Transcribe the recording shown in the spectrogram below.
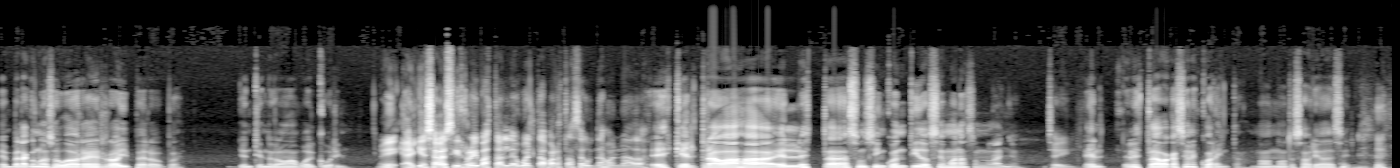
Es verdad que uno de esos jugadores es Roy, pero pues yo entiendo que lo van a poder cubrir. ¿Alguien sabe si Roy va a estar de vuelta para esta segunda jornada? Es que él trabaja, él está, son 52 semanas son el año. Sí. Él, él está de vacaciones 40. No, no te sabría decir.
